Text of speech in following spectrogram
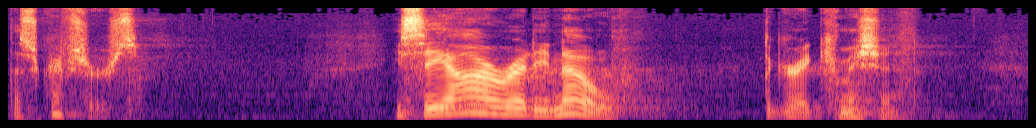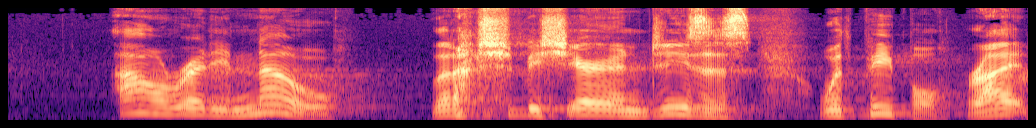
the scriptures. You see, I already know the Great Commission. I already know that I should be sharing Jesus with people, right?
